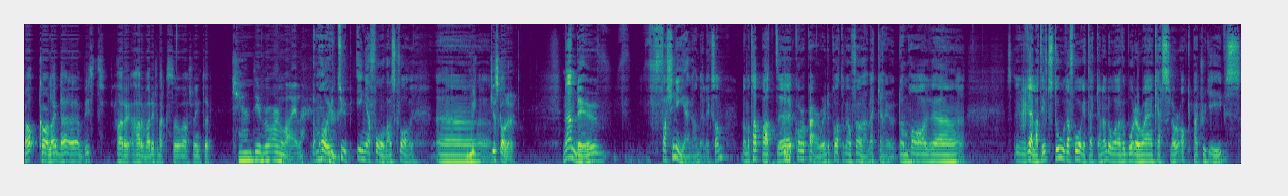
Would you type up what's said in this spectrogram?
Ja, Carlyle där visst. Har, harvade för dags så varför inte. Candy Rarlyle. De har ju mm. typ inga forwards kvar. Uh, Mycket skador. Nej men det är ju fascinerande liksom. De har tappat uh, Corey Parry, det pratade vi om förra veckan ju. De har uh, relativt stora frågetecken ändå över både Ryan Kessler och Patrick Eves.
